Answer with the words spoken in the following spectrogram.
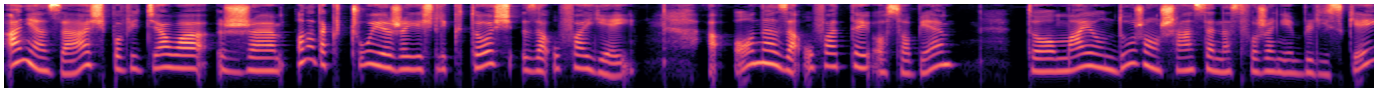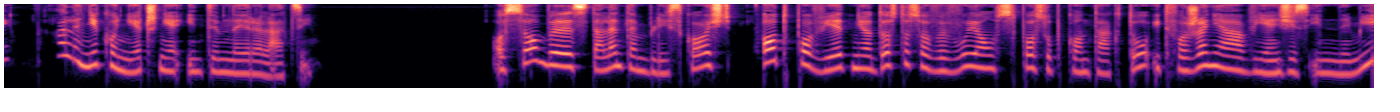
Ania zaś powiedziała, że ona tak czuje, że jeśli ktoś zaufa jej, a ona zaufa tej osobie, to mają dużą szansę na stworzenie bliskiej, ale niekoniecznie intymnej relacji. Osoby z talentem bliskość odpowiednio dostosowywują sposób kontaktu i tworzenia więzi z innymi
